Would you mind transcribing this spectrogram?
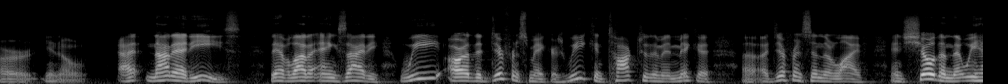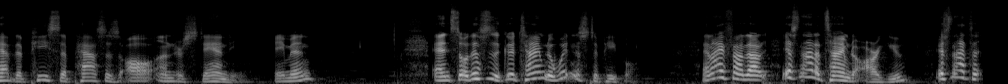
are you know, at, not at ease they have a lot of anxiety. We are the difference makers. We can talk to them and make a, a difference in their life and show them that we have the peace that passes all understanding. Amen? And so this is a good time to witness to people. And I found out it's not a time to argue, it's not the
